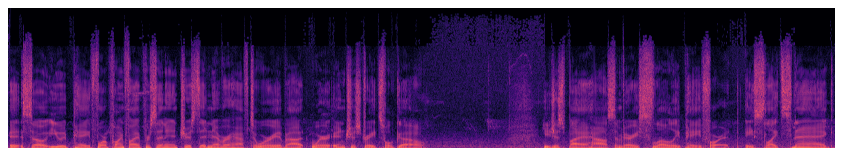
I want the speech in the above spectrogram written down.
it, so you would pay 4.5% interest and never have to worry about where interest rates will go. You just buy a house and very slowly pay for it. A slight snag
